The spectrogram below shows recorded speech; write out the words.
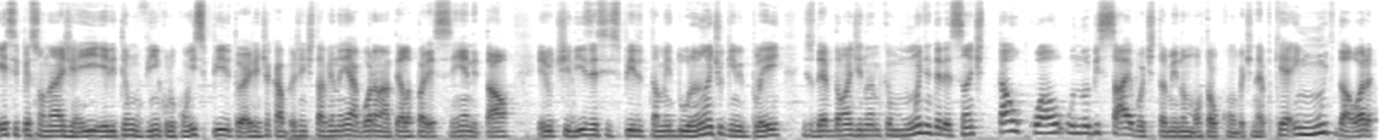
Esse personagem aí, ele tem um vínculo com o espírito, a gente, acaba, a gente tá vendo aí agora na tela aparecendo e tal. Ele utiliza esse espírito também durante o gameplay, isso deve dar uma dinâmica muito interessante, tal qual o Noob Saibot também no Mortal Kombat, né? Porque é muito da hora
